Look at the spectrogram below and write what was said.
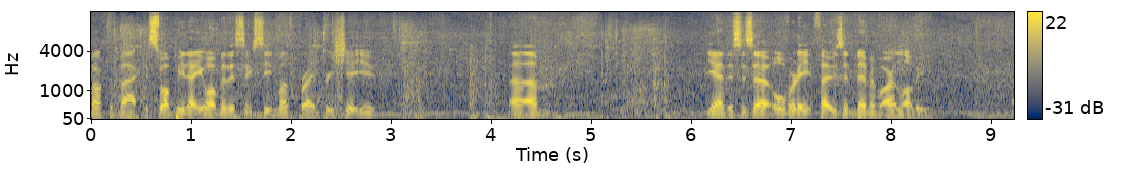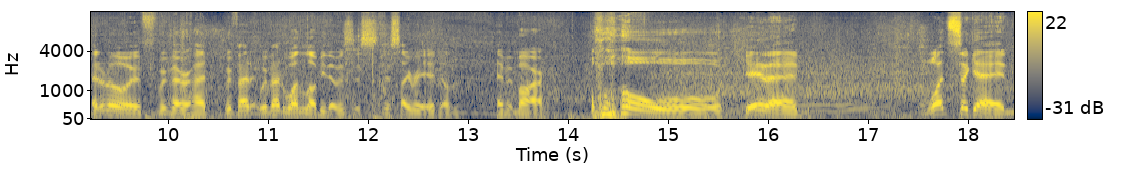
Welcome back. The Swampy91 with a 16-month prime. Appreciate you. Um, yeah, this is a over 8,000 MMR lobby. I don't know if we've ever had we've had we've had one lobby that was this this high rated on MMR. Oh, okay then. Once again,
